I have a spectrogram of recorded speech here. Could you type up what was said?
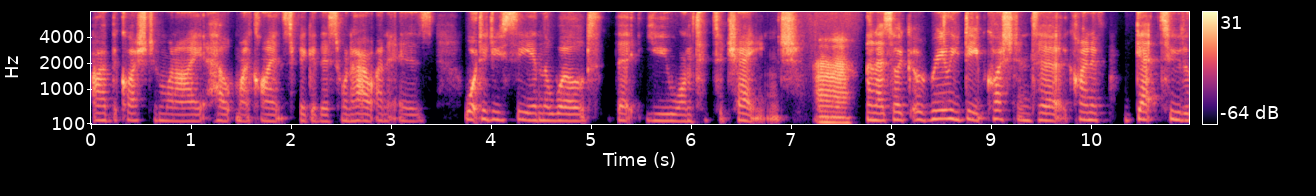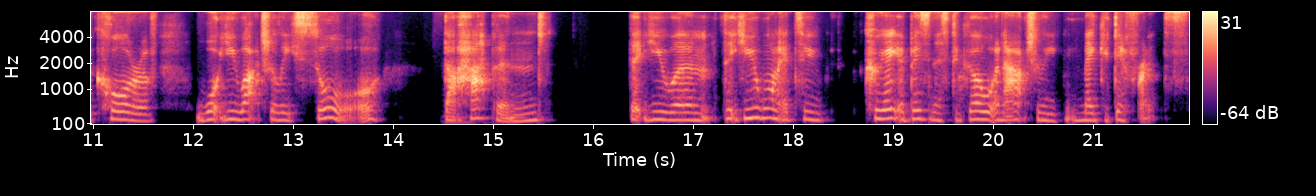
I have the question when I help my clients figure this one out, and it is, what did you see in the world that you wanted to change? Uh-huh. And it's like a really deep question to kind of get to the core of what you actually saw that happened that you um that you wanted to create a business to go and actually make a difference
